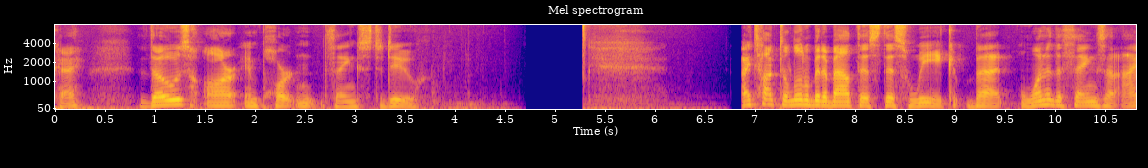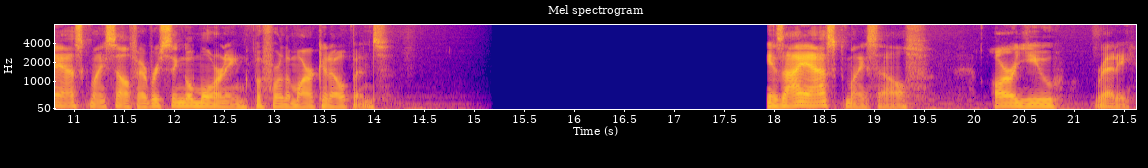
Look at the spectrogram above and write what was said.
Okay? Those are important things to do. I talked a little bit about this this week, but one of the things that I ask myself every single morning before the market opens is I ask myself, are you ready?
